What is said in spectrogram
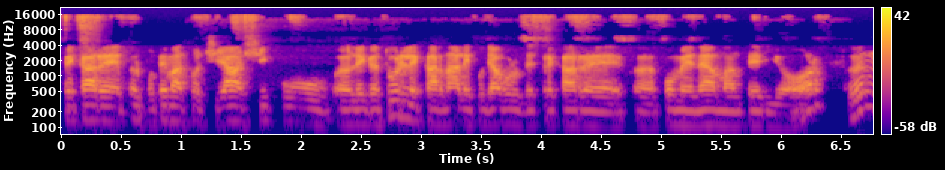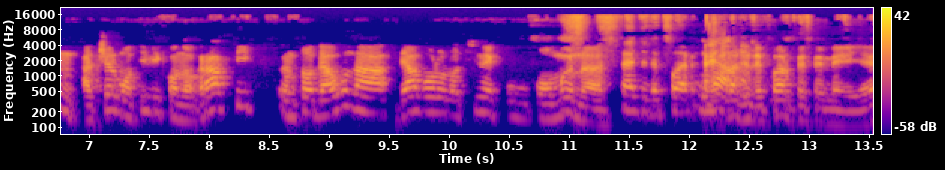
pe care îl putem asocia și cu uh, legăturile carnale cu diavolul despre care uh, pomeneam anterior, în acel motiv iconografic, întotdeauna diavolul o ține cu o mână, trage de păr, da. trage de păr pe femeie,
